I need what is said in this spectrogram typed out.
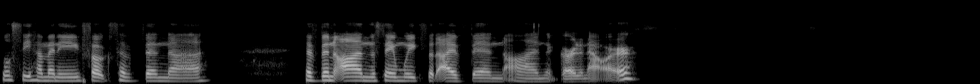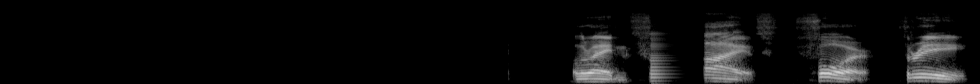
we'll see how many folks have been uh, have been on the same weeks that I've been on Garden Hour. All right, five, four, three,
